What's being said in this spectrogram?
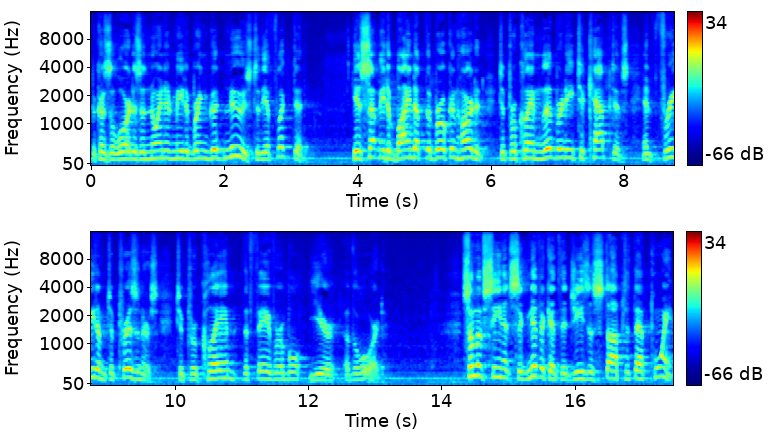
because the Lord has anointed me to bring good news to the afflicted. He has sent me to bind up the brokenhearted, to proclaim liberty to captives and freedom to prisoners, to proclaim the favorable year of the Lord. Some have seen it significant that Jesus stopped at that point.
